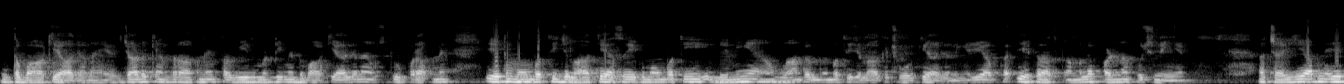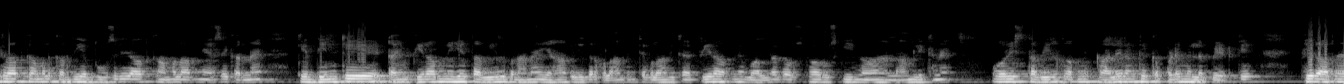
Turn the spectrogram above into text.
دبا کے آ جانا ہے۔ جڑ کے اندر آپ نے تعویذ مٹی میں دبا کے آ جانا ہے۔ اس کے اوپر آپ نے ایک موم بتی جلا کے، ایسے ایک موم بتی لینی ہے، وہاں پہ موم بتی جلا کے چھوڑ کے آ جانی ہے۔ یہ آپ کا ایک رات کا عمل ہے، پڑھنا کچھ نہیں ہے۔ اچھا یہ آپ نے ایک رات کا عمل کر دیا دوسری رات کا عمل آپ نے ایسے کرنا ہے کہ دن کے ٹائم پھر آپ نے یہ تعویذ بنانا ہے، یہاں پہ جدھر فلاں بنتے فلاں لکھا ہے، پھر آپ نے والدہ کا اس کا اور اس کی نام لکھنا ہے اور اس تعویذ کو اپنے کالے رنگ کے کپڑے میں لپیٹ کے پھر آپ نے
